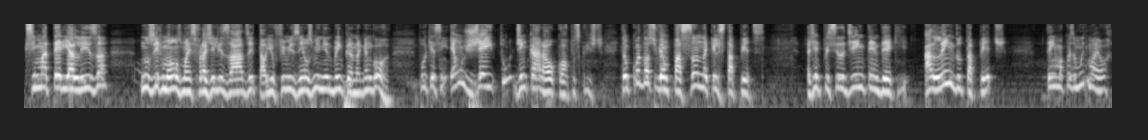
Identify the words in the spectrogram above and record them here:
que se materializa nos irmãos mais fragilizados e tal. E o filmezinho, os meninos brincando na gangorra. Porque, assim, é um jeito de encarar o Corpus Christi. Então, quando nós estivermos passando naqueles tapetes, a gente precisa de entender que, além do tapete, tem uma coisa muito maior.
